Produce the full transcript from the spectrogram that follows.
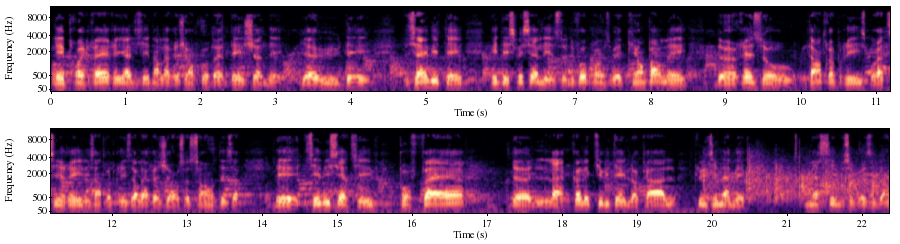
les progrès réalisés dans la région au cours d'un déjeuner. Il y a eu des invités et des spécialistes du Nouveau-Brunswick qui ont parlé d'un réseau d'entreprises pour attirer les entreprises dans la région. Ce sont des, des initiatives pour faire de la collectivité locale plus dynamique. Merci, Monsieur le Président.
